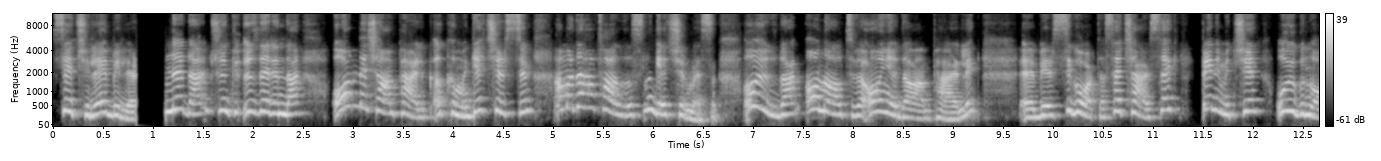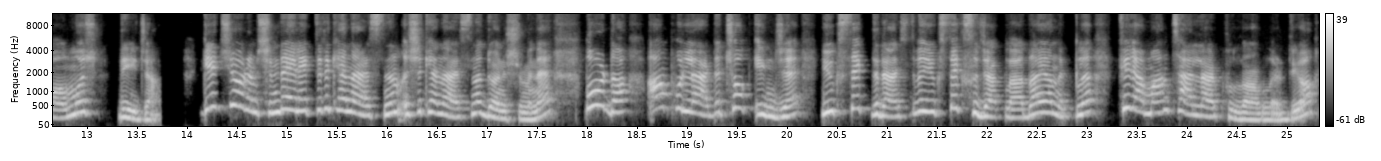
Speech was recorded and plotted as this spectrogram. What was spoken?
seçilebilir. Neden? Çünkü üzerinden 15 amperlik akımı geçirsin ama daha fazlasını geçirmesin. O yüzden 16 ve 17 amperlik e, bir sigorta seçersek benim için uygun olmuş diyeceğim. Geçiyorum şimdi elektrik enerjisinin ışık enerjisine dönüşümüne. Burada ampullerde çok ince, yüksek dirençli ve yüksek sıcaklığa dayanıklı filaman teller kullanılır diyor.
